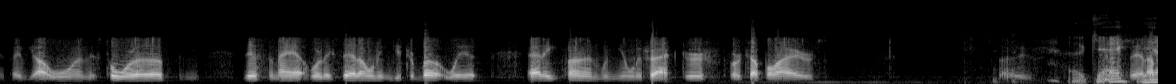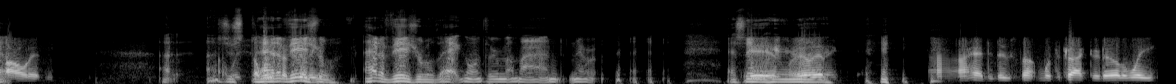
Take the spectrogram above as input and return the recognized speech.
If they've got one that's tore up and this and that, where they sit on it and get their butt wet, that ain't fun when you're on a tractor for a couple hours. So, Okay. like I said, yeah. I bought it. I, I just I had a visual, had a visual of that going through my mind. Never, that's Yeah, here nor I, I had to do something with the tractor the other week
